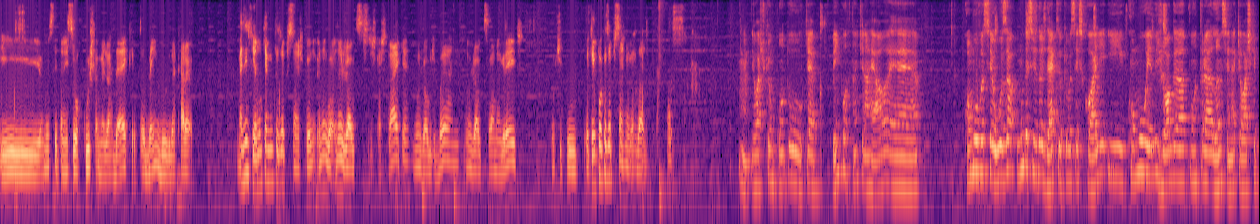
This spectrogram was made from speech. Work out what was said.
E eu não sei também se o Orkush é o melhor deck, eu tô bem em dúvida, cara. Mas enfim, eu não tenho muitas opções, porque eu, eu não, eu não jogo de Striker não jogo de Burn, não jogo de Selama Great. Então, tipo, eu tenho poucas opções, na verdade. Nossa. Hum, Eu acho que um ponto que é bem importante na real é como você usa um desses dois decks, o que você escolhe e como ele joga contra Lancia, né? Que eu acho que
